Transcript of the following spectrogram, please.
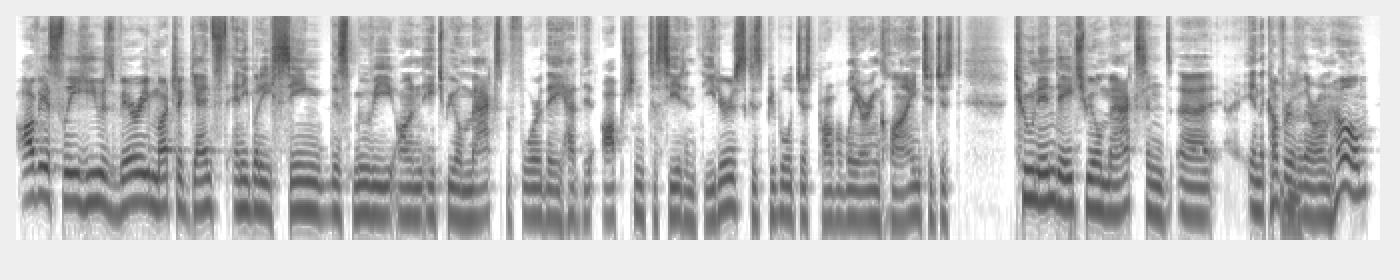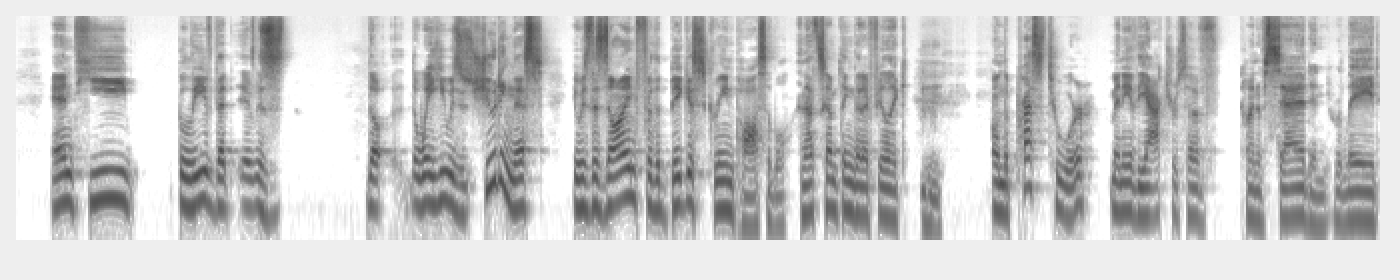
obviously, he was very much against anybody seeing this movie on HBO Max before they had the option to see it in theaters because people just probably are inclined to just tune into HBO Max and uh, in the comfort Mhm. of their own home. And he believed that it was the the way he was shooting this. It was designed for the biggest screen possible, and that's something that I feel like Mhm. on the press tour, many of the actors have kind of said and relayed.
